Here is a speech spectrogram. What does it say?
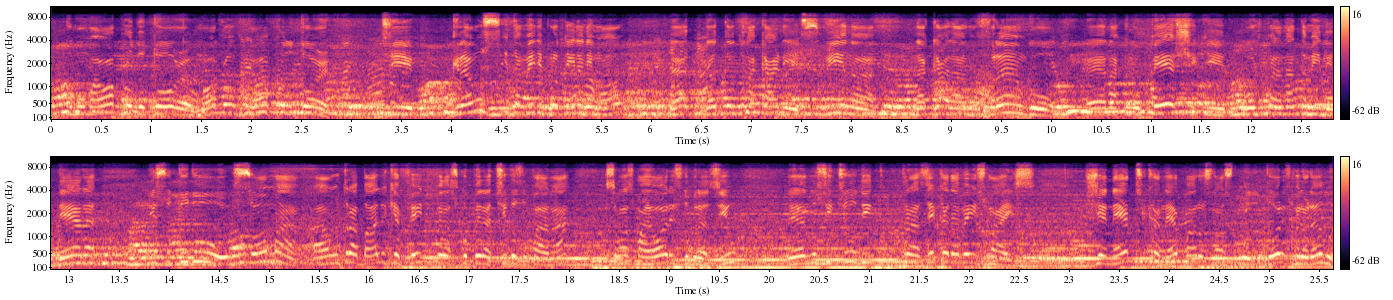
como o maior produtor, maior, maior produtor de grãos e também de proteína animal, né, tanto na carne suína, na, carne, no frango, é, na, no peixe, que hoje o Paraná também lidera. Isso tudo soma a um trabalho que é feito pelas cooperativas do Paraná, que são as maiores do Brasil, é, no sentido de trazer cada vez mais genética né, para os nossos produtores, melhorando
